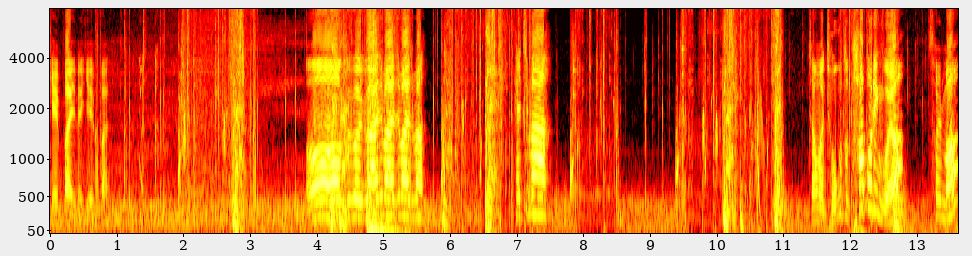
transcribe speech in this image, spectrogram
개판이네 개판 어어 그거 이거 하지마 하지마 하지마 해지마 잠깐만 저것도 타버린 거야? 설마?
